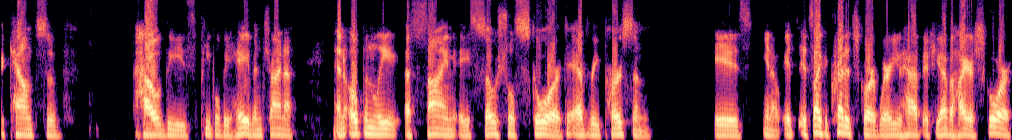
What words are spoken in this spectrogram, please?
accounts of how these people behave in China and openly assign a social score to every person is, you know, it, it's like a credit score where you have, if you have a higher score,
